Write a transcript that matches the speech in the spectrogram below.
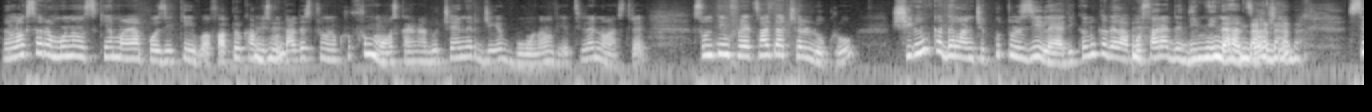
în loc să rămână în schema aia pozitivă, faptul că am uh-huh. discutat despre un lucru frumos care ne aduce energie bună în viețile noastre, sunt influențați de acel lucru și încă de la începutul zilei, adică încă de la postarea de dimineață, da, știi? da, da se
